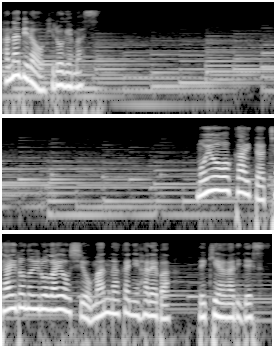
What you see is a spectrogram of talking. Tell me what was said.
花びらを広げます。模様を描いた茶色の色画用紙を真ん中に貼れば出来上がりです。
